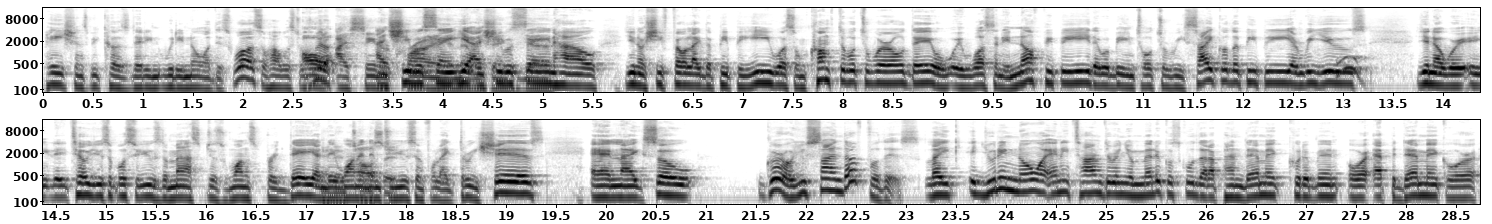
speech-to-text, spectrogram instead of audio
patients because they didn't we didn't know what this was or how it was oh, transmitted. Oh, I seen and she was saying and yeah, and she was saying yeah. how you know she felt like the PPE was uncomfortable to wear all day or it wasn't enough PPE. They were being told to recycle the PPE and reuse. You know, where they tell you you're supposed to use the mask just once per day, and, And they wanted them to it. use them for like three shifts, and like so. Girl, you signed up for this. Like, it, you didn't know at any time during your medical school that a pandemic could have been, or epidemic, or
